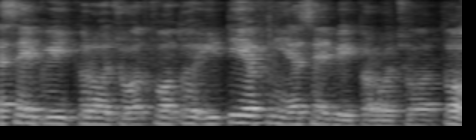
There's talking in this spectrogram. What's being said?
એસઆઈપી કરો છો અથવા તો ETF ની એસઆઈપી કરો છો, તો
